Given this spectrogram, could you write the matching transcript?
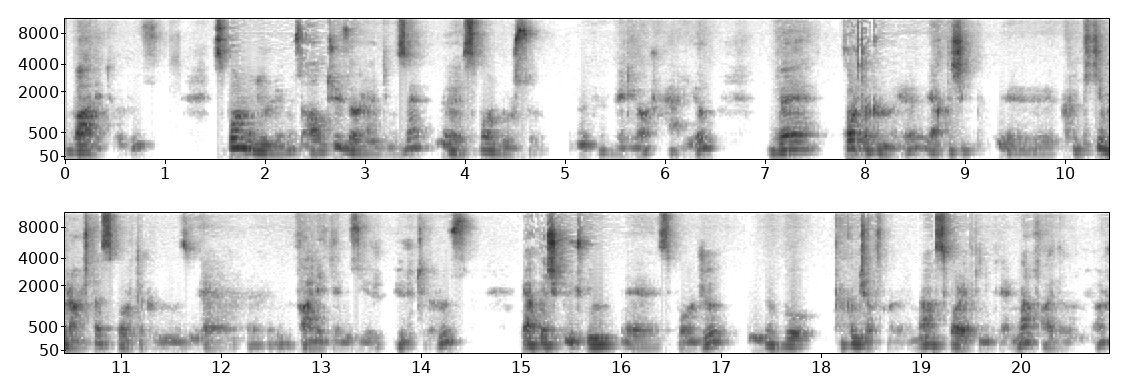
vaat ediyoruz. Spor müdürlüğümüz 600 öğrencimize e, spor bursu veriyor her yıl ve spor takımları yaklaşık e, 42 branşta spor takımımız e, faaliyetlerimizi yürütüyoruz. Yaklaşık 3000 e, sporcu bu takım çalışmalarından, spor etkinliklerinden faydalanıyor.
